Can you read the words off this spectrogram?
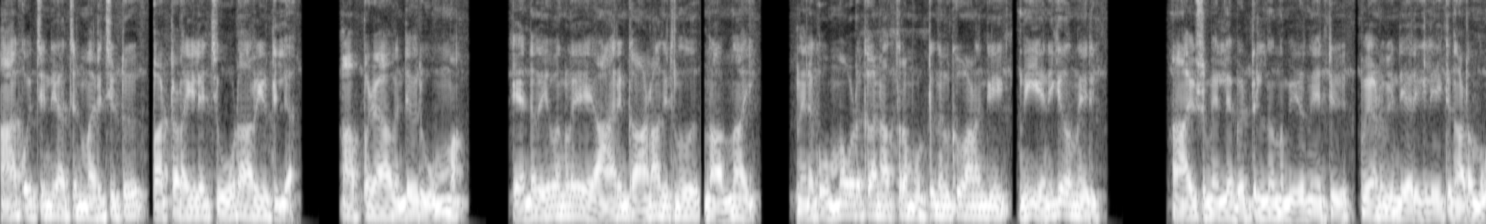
ആ കൊച്ചിന്റെ അച്ഛൻ മരിച്ചിട്ട് പട്ടടയിലെ ചൂടാറിയിട്ടില്ല. അപ്പോഴാ അവന്റെ ഒരു ഉമ്മ. എന്റെ ദൈവങ്ങളെ ആരും കാണാതിരുന്നത് നന്നായി. നിനക്ക് ഉമ്മ കൊടുക്കാൻ അത്ര മുട്ടി നിൽക്കുവാണെങ്കിൽ നീ എനിക്ക് തന്നേരി. ആയുഷ് മെല്ലെ ബെഡിൽ നിന്നും എഴുന്നേറ്റ് വേണുവിന്റെ അരികിലേക്ക് നടന്നു.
